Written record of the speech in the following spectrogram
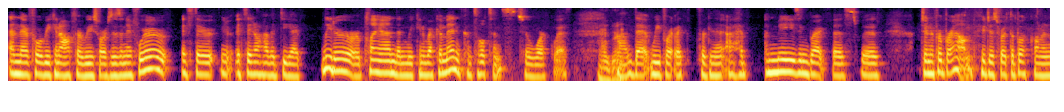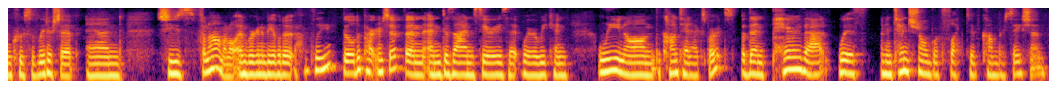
And therefore we can offer resources. And if we're if they're you know, if they don't have a DEI leader or a plan then we can recommend consultants to work with. Uh, that we've worked like for I had amazing breakfast with Jennifer Brown who just wrote the book on inclusive leadership and she's phenomenal. And we're going to be able to hopefully build a partnership and, and design a series that where we can lean on the content experts but then pair that with an intentional reflective conversation.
